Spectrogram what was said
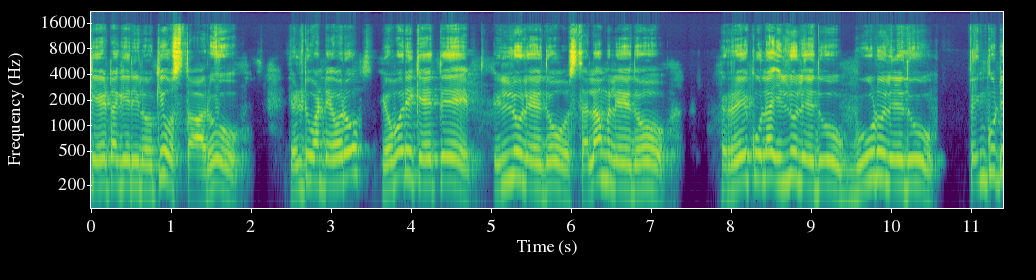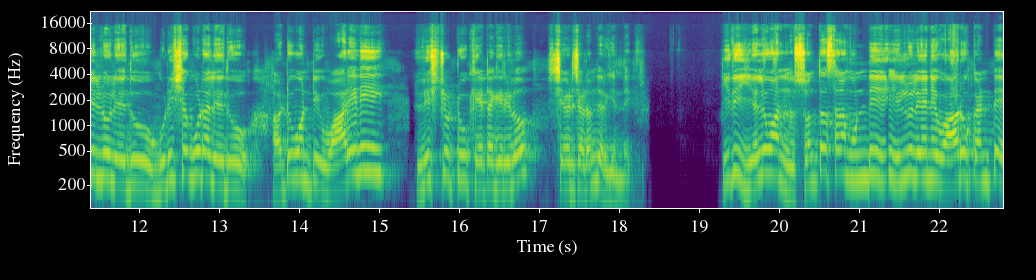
కేటగిరీలోకి వస్తారు. ఎల్టు అంటే ఎవరు? ఎవరికైతే ఇల్లు లేదో స్థలం లేదో రేకుల ఇల్లు లేదు గూడు లేదు పెంకుటిల్లు లేదు గుడిసె కూడా లేదు అటువంటి వారిని లిస్ట్ టూ కేటగిరీలో చేర్చడం జరిగింది. ఇది ఎల్ వన్. సొంత స్థలం ఉండి ఇల్లు లేని వారు కంటే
